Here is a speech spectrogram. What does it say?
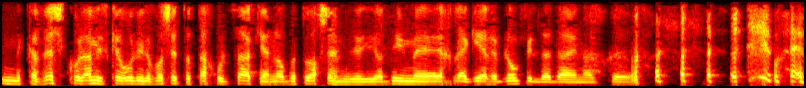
מקווה שכולם יזכרו לי לבוש את אותה חולצה, כי אני לא בטוח שהם יודעים אה, איך להגיע לבלומפילד עדיין, אז... אה. הם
